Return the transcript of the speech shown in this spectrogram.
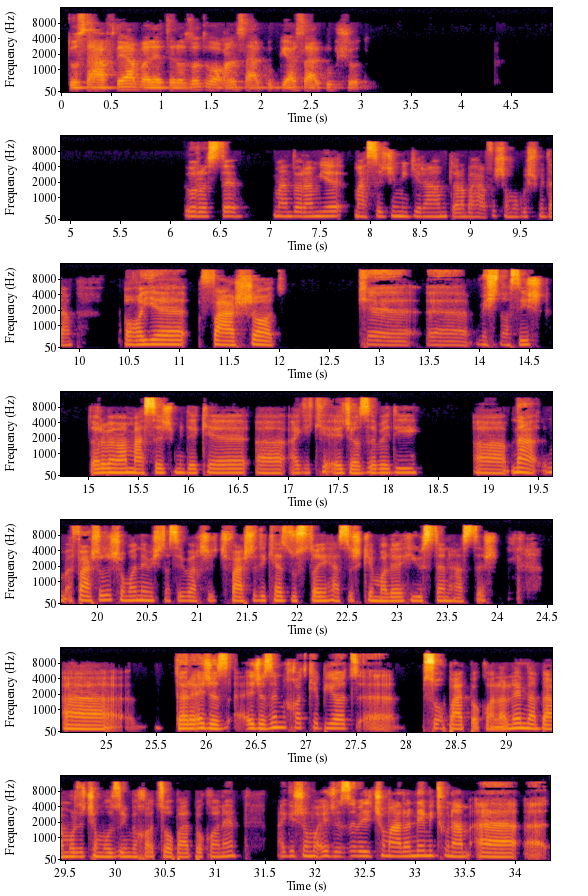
دو سه هفته اول اعتراضات واقعا سرکوبگر سرکوب شد. درسته. من دارم یه مسیجی می‌گیرم دارم به حرف شما گوش میدم. آقای فرشاد که میشناسیش داره به من مسیج میده که اگه که اجازه بدی نه فرشاد شما نمی‌شناسی بخشید فرشاد که از دوستایی هستش که مال هیوستن هستش. داره اجازه, اجازه می‌خواد که بیاد صحبت بکنه. نمی‌دونم در مورد چه موضوعی می‌خواد صحبت بکنه. اگه شما اجازه بدید چون الان نمی‌تونم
